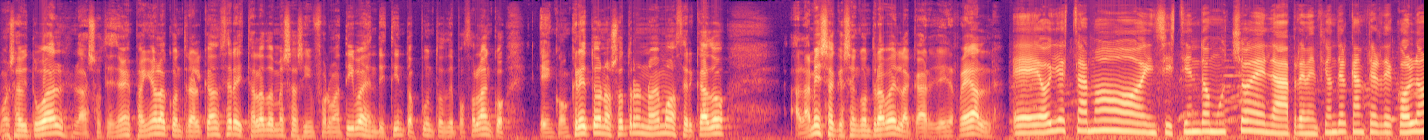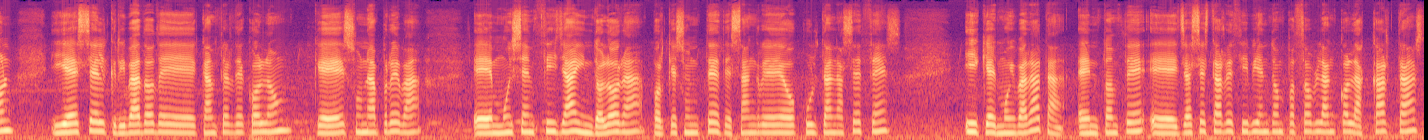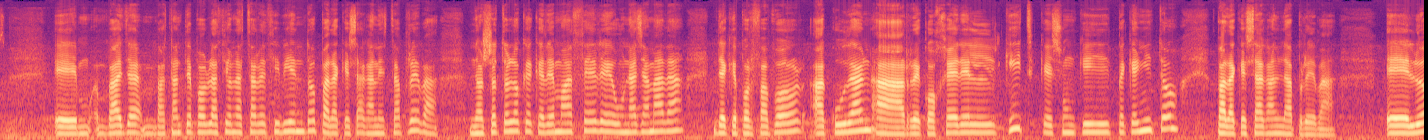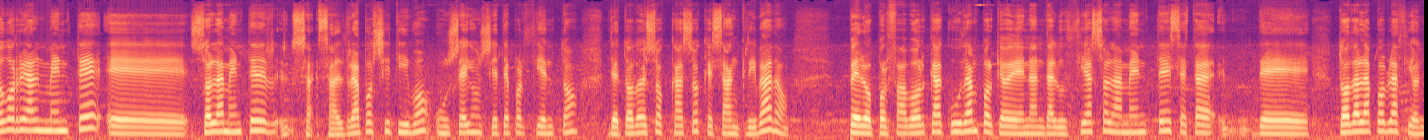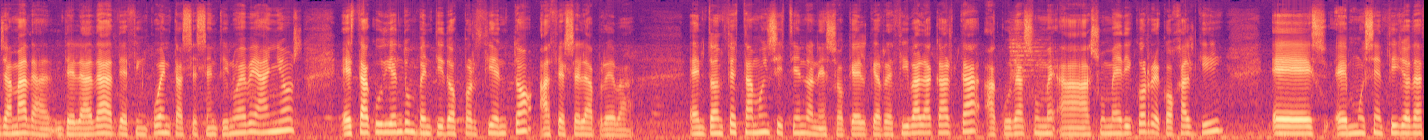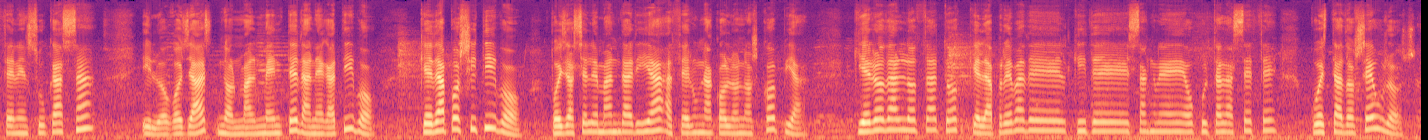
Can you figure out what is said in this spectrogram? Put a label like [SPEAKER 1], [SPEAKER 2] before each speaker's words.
[SPEAKER 1] Como es habitual, la Asociación Española contra el Cáncer ha instalado mesas informativas en distintos puntos de Pozolanco. En concreto, nosotros nos hemos acercado a la mesa que se encontraba en la calle Real.
[SPEAKER 2] Eh, hoy estamos insistiendo mucho en la prevención del cáncer de colon y es el cribado de cáncer de colon, que es una prueba eh, muy sencilla, indolora, porque es un test de sangre oculta en las heces y que es muy barata. Entonces eh, ya se está recibiendo en Pozo Blanco las cartas eh, bastante población la está recibiendo para que se hagan esta prueba. Nosotros lo que queremos hacer es una llamada de que por favor acudan a recoger el kit, que es un kit pequeñito, para que se hagan la prueba. Eh, luego realmente eh, solamente saldrá positivo un 6 un 7% de todos esos casos que se han cribado pero por favor que acudan porque en Andalucía solamente se está de toda la población llamada de la edad de 50 a 69 años está acudiendo un 22% a hacerse la prueba. Entonces estamos insistiendo en eso, que el que reciba la carta acuda a su, médico, recoja el kit, es, es muy sencillo de hacer en su casa y luego ya normalmente da negativo. ¿Queda positivo? Pues ya se le mandaría hacer una colonoscopia Quiero dar los datos que la prueba del kit de sangre oculta las heces cuesta 2 euros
